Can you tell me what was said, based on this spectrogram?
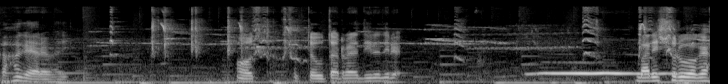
कहाँ गया रे भाई? और तो उतर रहा है धीरे धीरे। बारिश शुरू हो गया।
